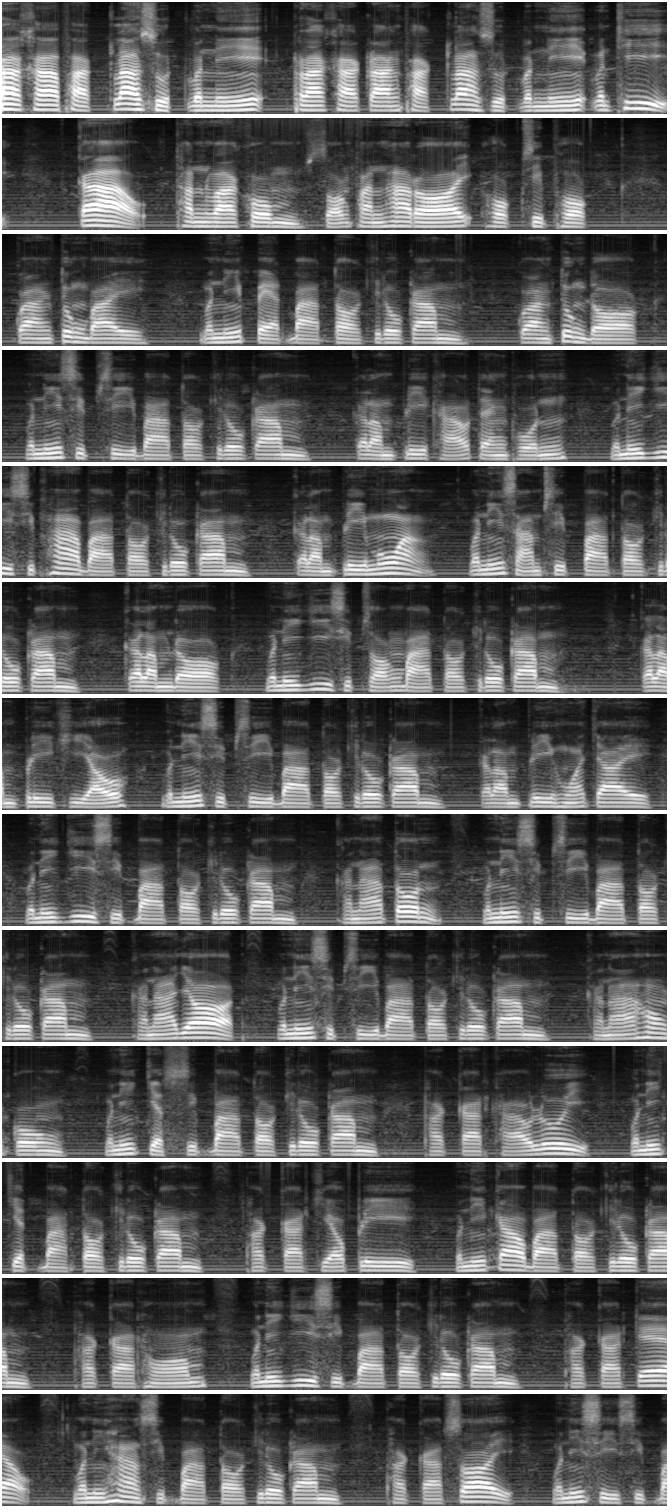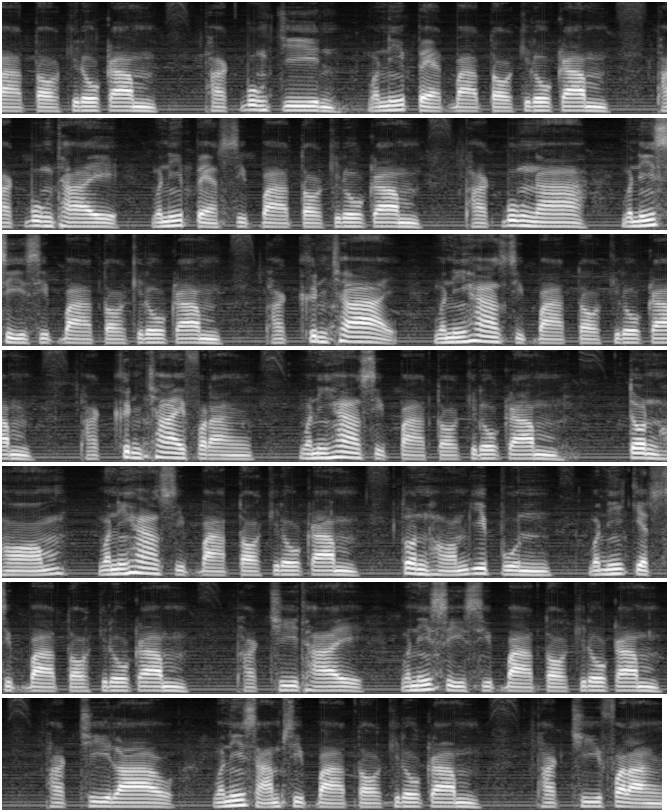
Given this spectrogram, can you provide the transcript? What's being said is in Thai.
ราคาผักล่าสุดวันนี้ ราคากลางผักล่าสุดวันนี้วันที่ 9 ธันวาคม 2566 กวางตุ้งใบ วันนี้ 8 บาทต่อกิโลกรัม กวางตุ้งดอก วันนี้ 14 บาทต่อกิโลกรัมกะหล่ำปลีขาวแต่งผล วันนี้ 25 บาทต่อกิโลกรัมกะหล่ำปลีม่วง วันนี้ 30 บาทต่อกิโลกรัมกะหล่ำดอก วันนี้ 22 บาทต่อกิโลกรัม กะหล่ำปลีเขียว วันนี้ 14 บาทต่อกิโลกรัมกะหล่ำปลีหัวใจ วันนี้ 20 บาทต่อกิโลกรัมคะน้าต้น วันนี้ 14 บาทต่อกิโลกรัมคะน้ายอด วันนี้ 14 บาทต่อกิโลกรัมคะน้าฮ่องกง วันนี้ 70 บาทต่อกิโลกรัม ผักกาดขาวลุย วันนี้ 7 บาทต่อกิโลกรัม ผักกาดเขียวปลี วันนี้ 9 บาทต่อกิโลกรัม ผักกาดหอม วันนี้ 20 บาทต่อกิโลกรัม ผักกาดแก้ว วันนี้ 50 บาทต่อกิโลกรัม ผักกาดสร้อย วันนี้ 40 บาทต่อกิโลกรัม ผักบุ้งจีน วันนี้ 8 บาทต่อกิโลกรัม ผักบุ้งไทย วันนี้ 80 บาทต่อกิโลกรัม ผักบุ้งนา วันนี้ 40 บาทต่อกิโลกรัม ผักขึ้นช่าย วันนี้ 50 บาทต่อกิโลกรัม ผักขึ้นช่ายฝรั่ง วันนี้ 50 บาทต่อกิโลกรัม ต้นหอมวันนี้ 50 บาทต่อกิโลกรัม ต้นหอมญี่ปุ่น วันนี้ 70 บาทต่อกิโลกรัม ผักชีไทย วันนี้ 40 บาทต่อกิโลกรัม ผักชีลาว วันนี้ 30 บาทต่อกิโลกรัม ผักชีฝรั่ง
